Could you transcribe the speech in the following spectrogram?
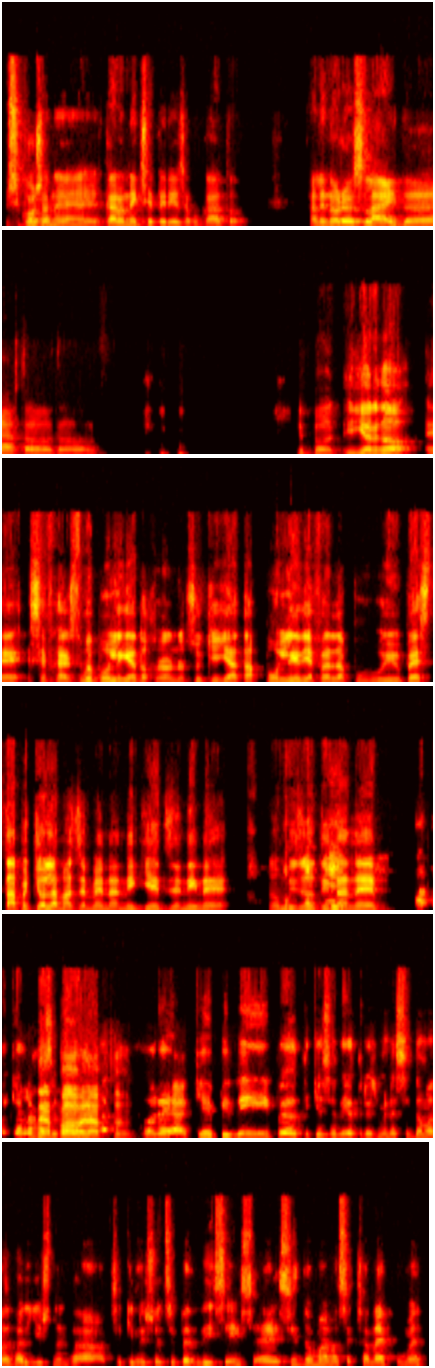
σηκώσανε, κάνανε έξι εταιρείες από κάτω. Αλλά είναι ωραίο slide ε, αυτό το... Λοιπόν, Γιώργο, ε, σε ευχαριστούμε πολύ για το χρόνο σου και για τα πολύ ενδιαφέροντα που είπες. Τα είπε και όλα μαζεμένα, Νίκη, έτσι δεν είναι; Νομίζω ότι ήταν ήταν πάρα αυτό. Ωραία. Και επειδή είπε ότι και σε δύο-τρεις μήνες σύντομα δεν θα αργήσουν, θα ξεκινήσουν τι επενδύσεις, ε, σύντομα να σε ξαναέχουμε.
